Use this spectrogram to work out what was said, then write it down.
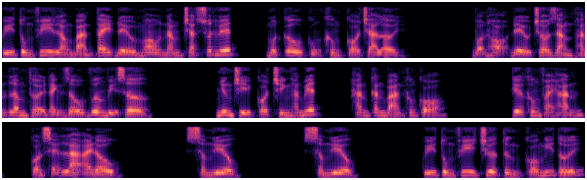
Quý Tùng Phi lòng bàn tay đều mau nắm chặt xuất huyết, một câu cũng không có trả lời. Bọn họ đều cho rằng hắn lâm thời đánh dấu vương vị sơ. Nhưng chỉ có chính hắn biết, hắn căn bản không có. Kia không phải hắn, còn sẽ là ai đâu. Sầm Liêu. Sầm Liêu. Quý Tùng Phi chưa từng có nghĩ tới,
